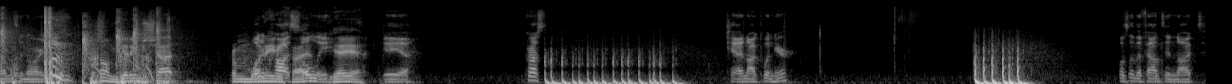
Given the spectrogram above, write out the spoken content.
One's in orange. Oh, I'm getting shot from One across 185. only. Yeah, yeah. Yeah, yeah. Across. Okay, I knocked one here. What's on the fountain knocked?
